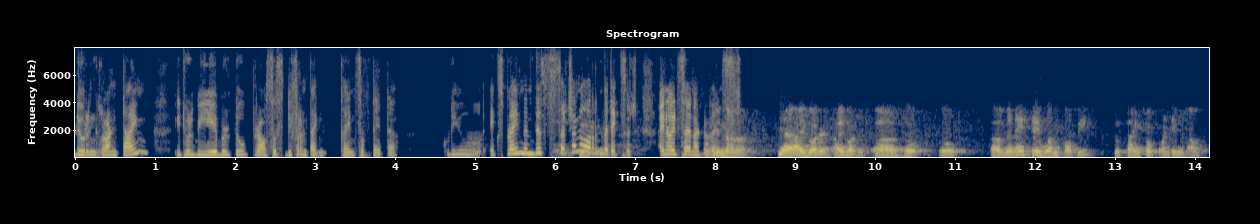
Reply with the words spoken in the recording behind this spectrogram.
during runtime, it will be able to process different kinds of data. Could you explain in this session or in the next session? I know it's an advance. Okay, no, no. Yeah, I got it. I got it. so, so uh, when I say one copy, so thanks for pointing it out.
